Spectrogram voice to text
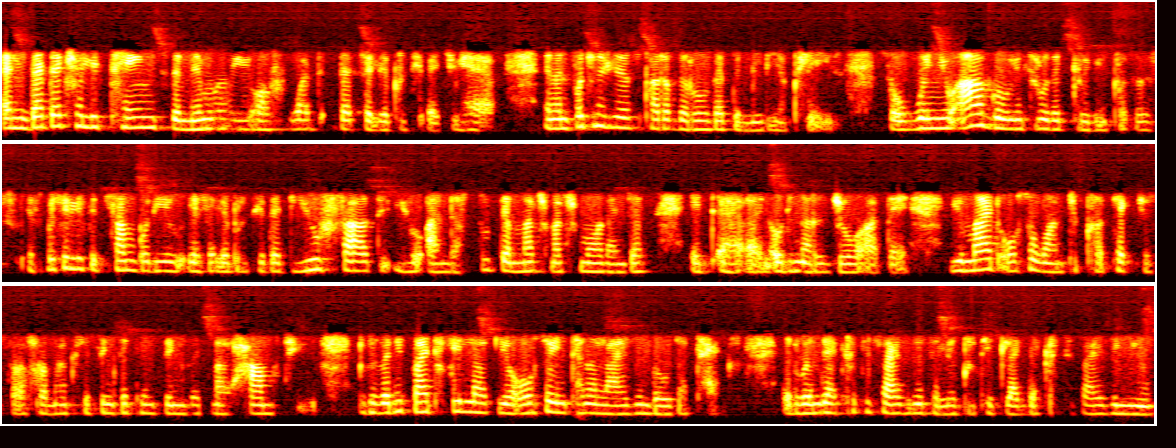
And that actually taints the memory of what that celebrity that you have. And unfortunately, that's part of the role that the media plays. So when you are going through the grieving process, especially if it's somebody, a celebrity that you felt you understood them much, much more than just a, uh, an ordinary Joe out there, you might also want to protect yourself from accessing certain things that might harm to you, because then it might feel like you're also internalizing those attacks that when they're criticizing a celebrity, it's like they're criticizing you.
